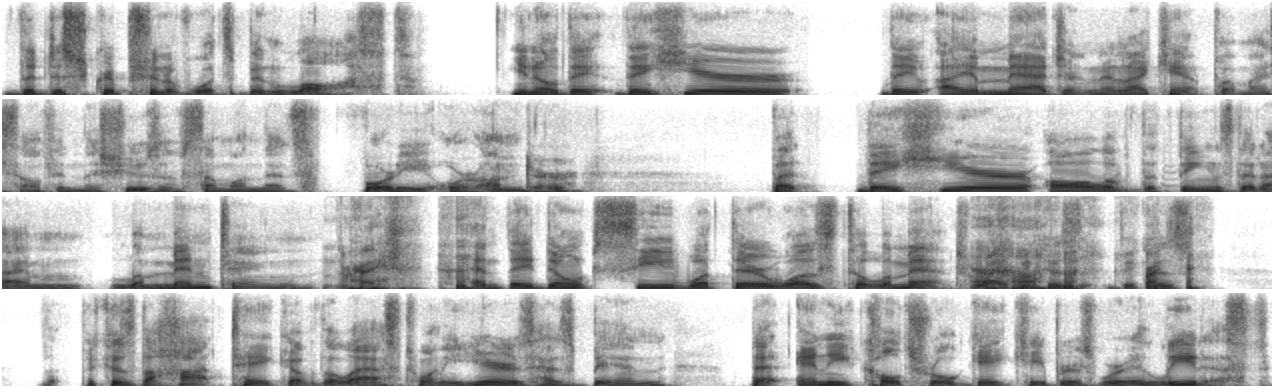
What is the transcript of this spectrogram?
the description of what's been lost. You know, they they hear they I imagine and I can't put myself in the shoes of someone that's 40 or under but they hear all of the things that I'm lamenting, right? and they don't see what there was to lament, right? Uh-huh. Because because because the hot take of the last 20 years has been that any cultural gatekeepers were elitist,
